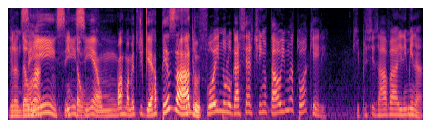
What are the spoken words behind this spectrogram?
grandão lá? sim, sim, Então. sim. É um armamento de guerra pesado. Então, foi no lugar certinho tal e matou aquele que precisava eliminar.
